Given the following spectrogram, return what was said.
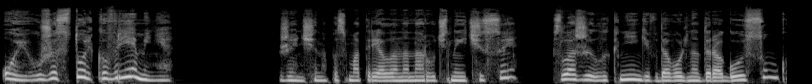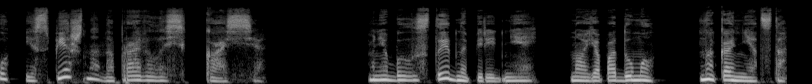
«Ой, уже столько времени!» Женщина посмотрела на наручные часы, сложила книги в довольно дорогую сумку и спешно направилась к кассе. Мне было стыдно перед ней, но я подумал, Наконец-то!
